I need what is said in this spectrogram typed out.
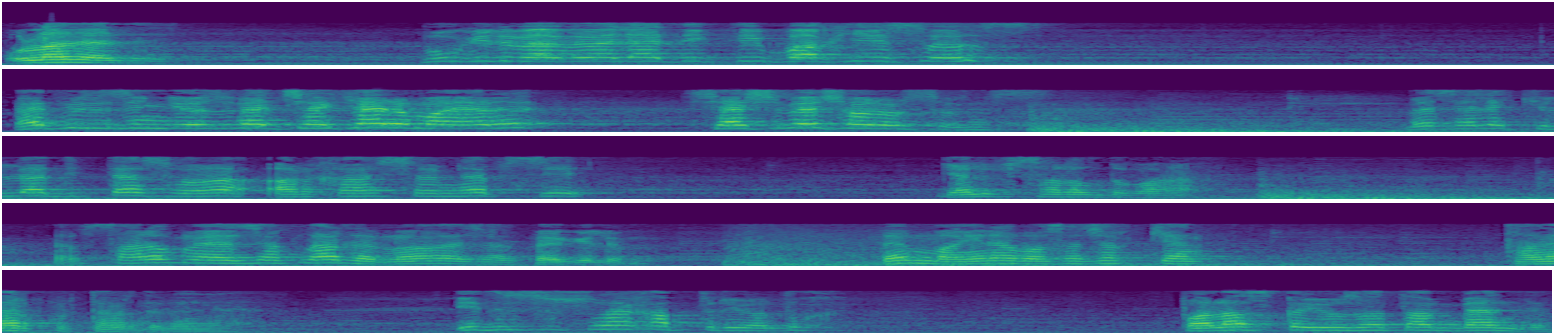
Ula dedi. Bu gülüme böyle dik dik bakıyorsunuz. Hepinizin gözüne çekerim ayarı. Şaşıbeş olursunuz. Mesele kirledikten sonra arkadaşların hepsi gelip sarıldı bana. Ya sarılmayacaklar da ne olacak be gülüm. Ben mayına basacakken Taner kurtardı beni. İdris'i suya kaptırıyorduk. Palaskayı uzatan bendim.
